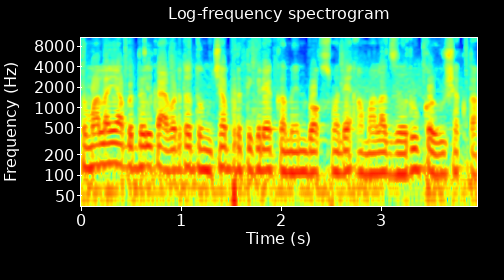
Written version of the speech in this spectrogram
तुम्हाला याबद्दल काय वाटतं? तुमच्या प्रतिक्रिया कमेंट बॉक्समध्ये आम्हाला जरूर कळू शकता.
